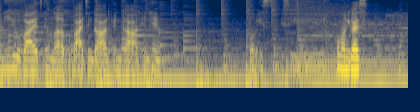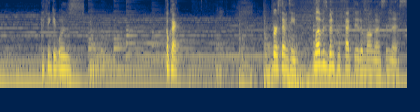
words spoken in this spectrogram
and he who abides in love abides in God, and God in him. Let me, let me see. Hold on, you guys. I think it was. Okay. Verse 17 Love has been perfected among us in this,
